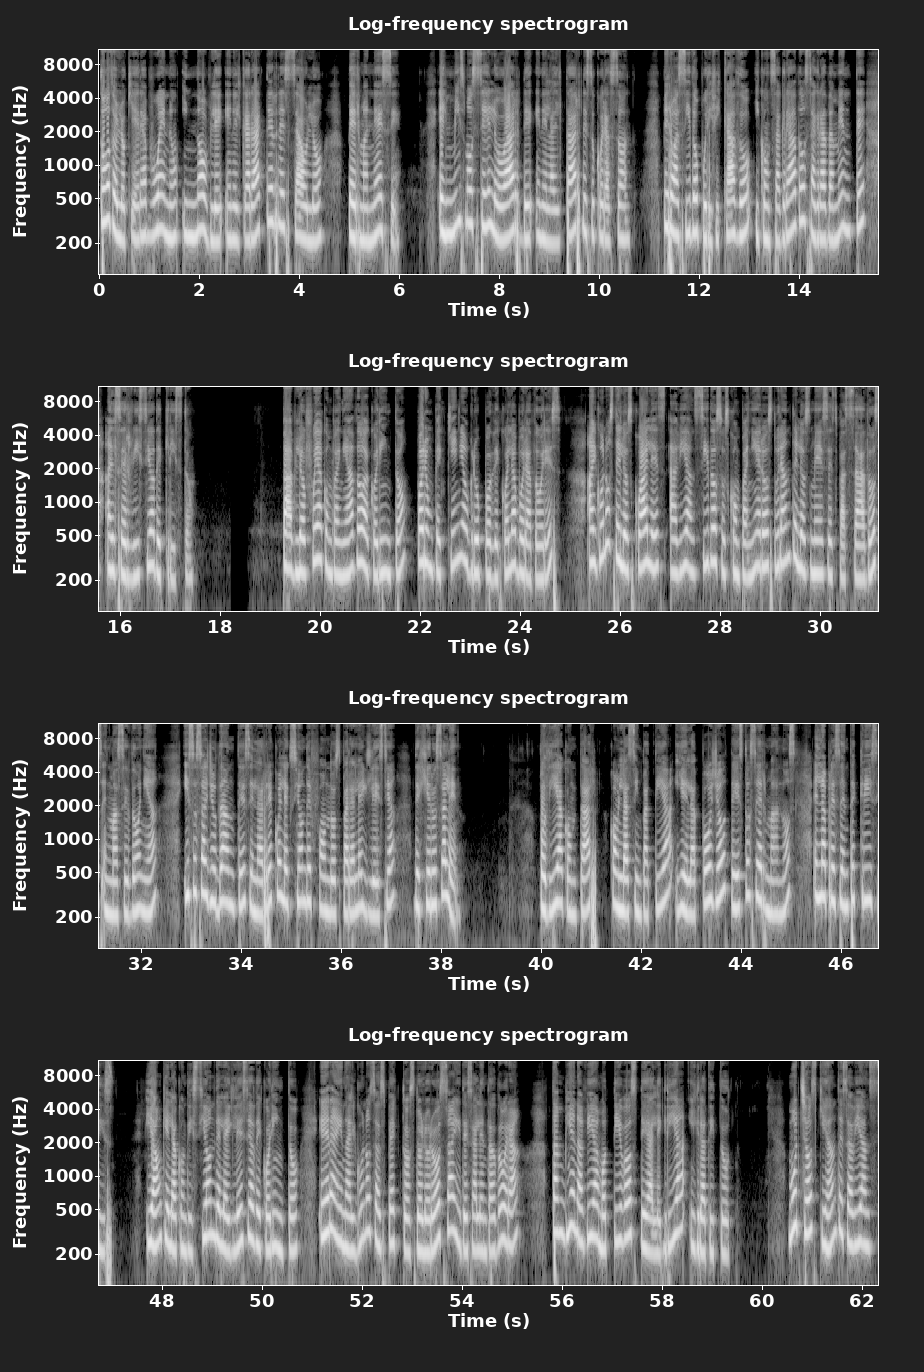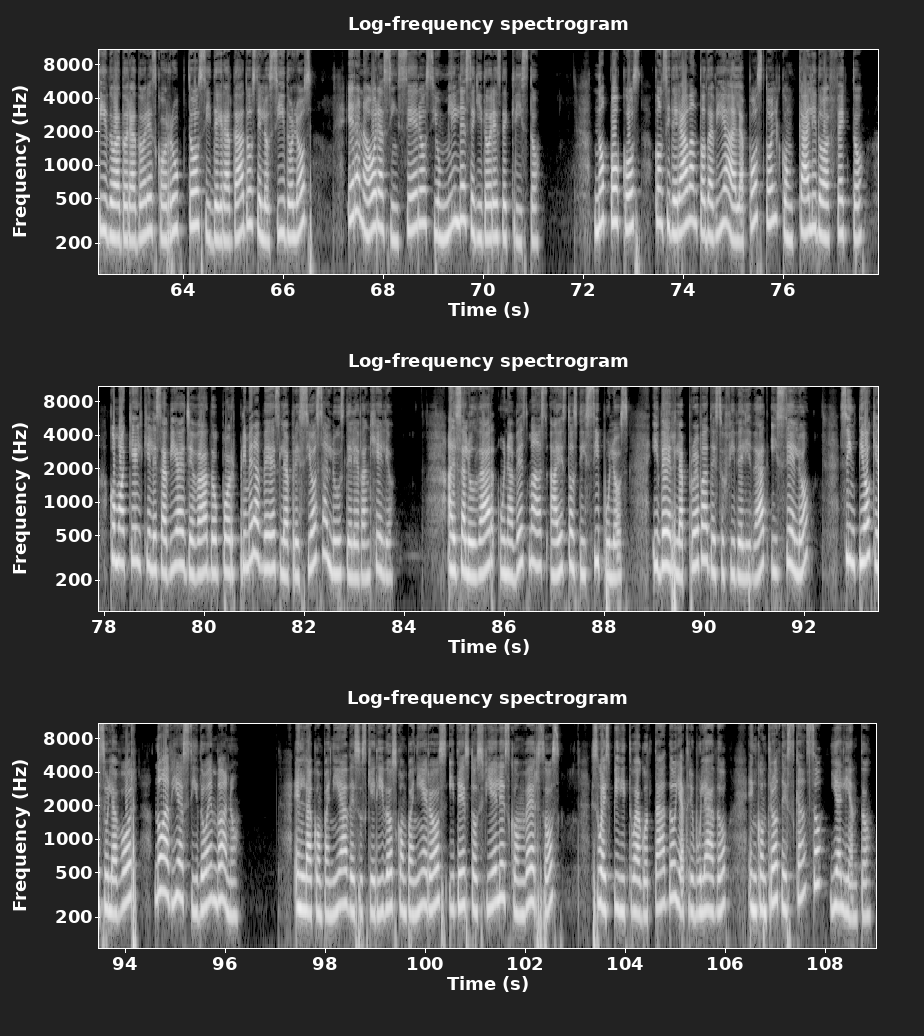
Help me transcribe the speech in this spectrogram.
Todo lo que era bueno y noble en el carácter de Saulo permanece. El mismo celo arde en el altar de su corazón, pero ha sido purificado y consagrado sagradamente al servicio de Cristo. Pablo fue acompañado a Corinto por un pequeño grupo de colaboradores, algunos de los cuales habían sido sus compañeros durante los meses pasados en Macedonia y sus ayudantes en la recolección de fondos para la iglesia de Jerusalén. Podía contar con la simpatía y el apoyo de estos hermanos en la presente crisis y aunque la condición de la iglesia de Corinto era en algunos aspectos dolorosa y desalentadora, también había motivos de alegría y gratitud. Muchos que antes habían sido adoradores corruptos y degradados de los ídolos, eran ahora sinceros y humildes seguidores de Cristo. No pocos consideraban todavía al apóstol con cálido afecto, como aquel que les había llevado por primera vez la preciosa luz del Evangelio. Al saludar una vez más a estos discípulos y ver la prueba de su fidelidad y celo, sintió que su labor no había sido en vano. En la compañía de sus queridos compañeros y de estos fieles conversos, su espíritu agotado y atribulado encontró descanso y aliento.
